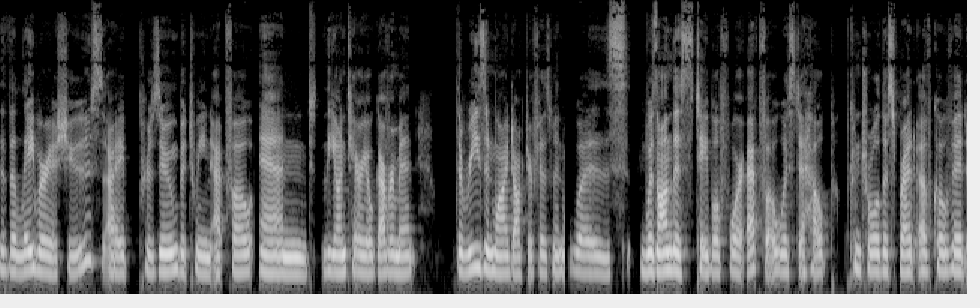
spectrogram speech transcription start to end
the labor issues, I presume, between ETFO and the Ontario government, the reason why Dr. Fisman was was on this table for ETFO was to help control the spread of COVID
